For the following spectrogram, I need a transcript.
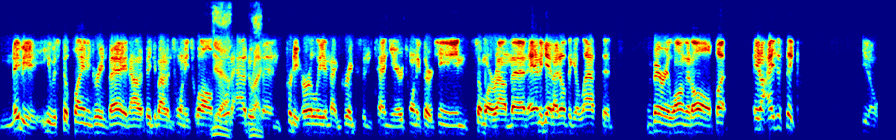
Maybe he was still playing in Green Bay. Now I think about it, in 2012, yeah, it would have had to right. have been pretty early in that Grigson tenure, 2013, somewhere around then. And again, I don't think it lasted very long at all. But you know, I just think, you know,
